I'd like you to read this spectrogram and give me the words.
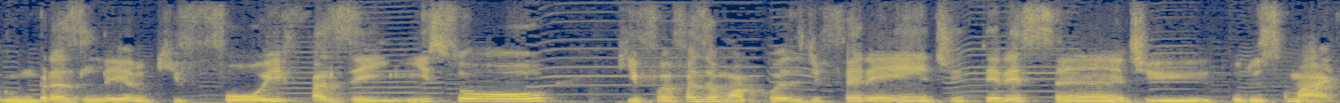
um brasileiro que foi fazer isso ou que foi fazer uma coisa diferente, interessante e tudo isso mais.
